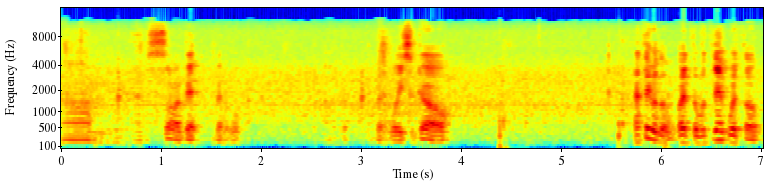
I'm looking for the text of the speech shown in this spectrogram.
Um, still a bit, bit, bit ways to go. I think with the, with the, I think with the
